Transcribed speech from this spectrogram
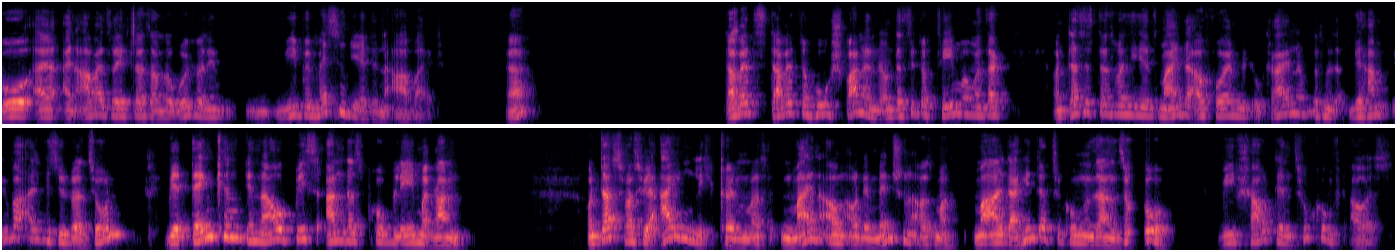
wo äh, ein Arbeitsrechtler wir wohlverdient, wie bemessen wir denn Arbeit? Ja? Da wird es da wird's hochspannend. Und das sind doch Themen, wo man sagt, und das ist das, was ich jetzt meinte, auch vorhin mit Ukraine. Wir, wir haben überall die Situation, wir denken genau bis an das Problem ran. Und das, was wir eigentlich können, was in meinen Augen auch den Menschen ausmacht, mal dahinter zu gucken und sagen, so, wie schaut denn Zukunft aus?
